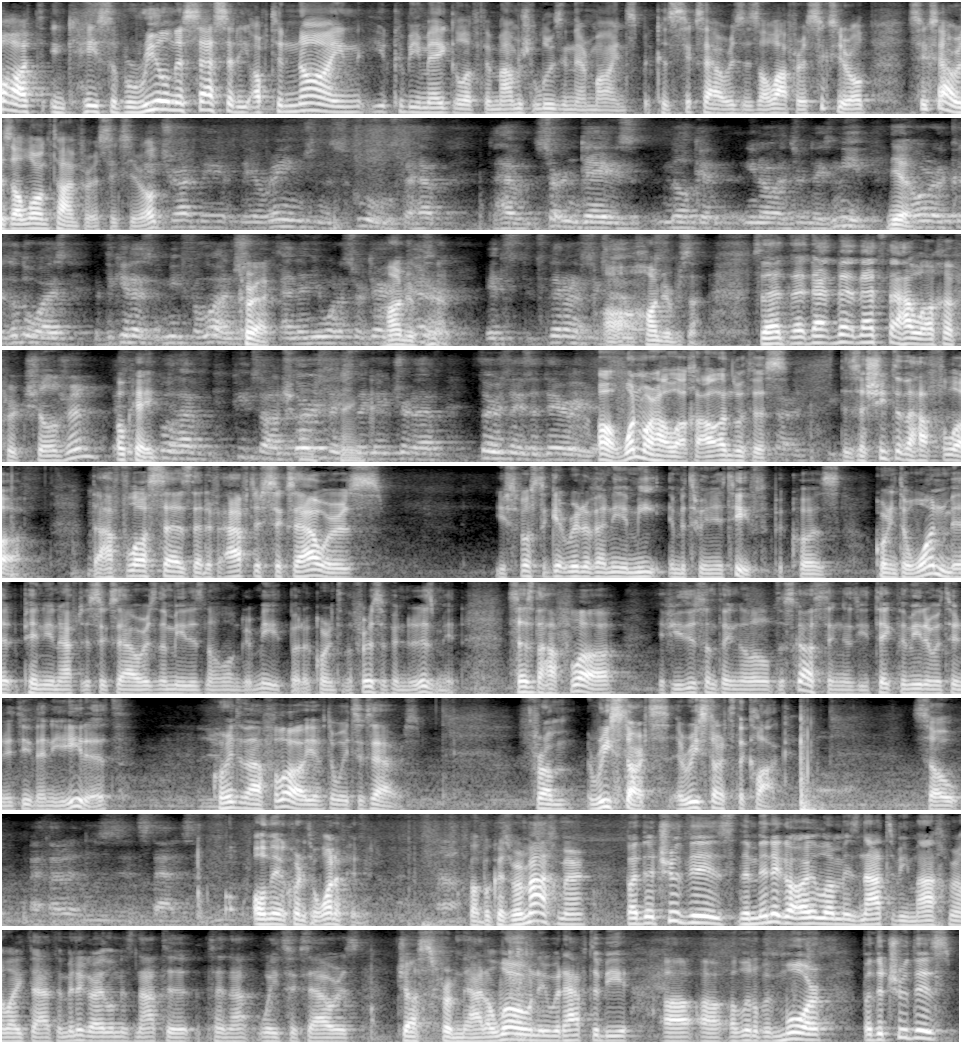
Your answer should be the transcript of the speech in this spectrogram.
But in case of real necessity, up to nine, you could be megal if the mamish losing their minds because six hours is a lot for a six-year-old. Six hours is a long time for a six-year-old. They, they, they arrange in the schools to have to have certain days milk and you know and certain days meat. Yeah. In order because otherwise, if the kid has meat for lunch, Correct. and then you want to start dairy 100%. dinner, it's, it's they don't have six A hundred percent. So that, that, that, that that's the halacha for children. If Okay. People have pizza on Thursdays, so they make sure to have Thursdays a dairy. day. Oh, one more halacha. I'll end with this. There's a sheet of the hafla. The hafla says that if after six hours, you're supposed to get rid of any meat in between your teeth because according to one opinion, after six hours, the meat is no longer meat. But according to the first opinion, it is meat. Says the hafla, if you do something a little disgusting, is you take the meat in between your teeth and you eat it. According to the hafla, you have to wait six hours. From restarts, it restarts the clock. So I thought it loses its status. only according to one opinion. Oh. But because we're machmer, but the truth is, the minig oilam is not to be machmer like that. The minig oilam is not to, to not wait six hours just from that alone. It would have to be uh, a, a little bit more. But the truth is,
